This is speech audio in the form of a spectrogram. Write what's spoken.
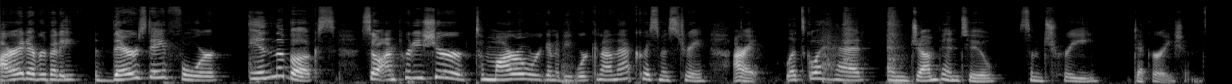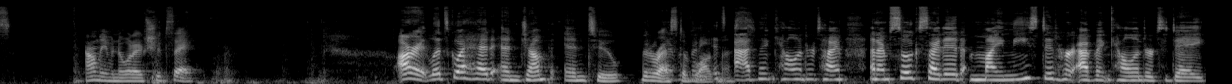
All right, everybody, there's day four in the books. So I'm pretty sure tomorrow we're going to be working on that Christmas tree. All right, let's go ahead and jump into some tree decorations. I don't even know what I should say. All right, let's go ahead and jump into the rest of Vlogmas. It's Advent calendar time, and I'm so excited. My niece did her Advent calendar today.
